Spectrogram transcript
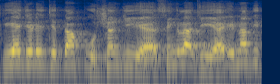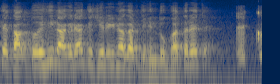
ਕਿ ਇਹ ਜਿਹੜੇ ਜਿੱਦਾਂ ਭੂਸ਼ਣ ਜੀ ਹੈ, ਸਿੰਗਲਾ ਜੀ ਹੈ, ਇਹਨਾਂ ਦੀ ਤੇ ਗੱਲ ਤੋਂ ਇਹੀ ਲੱਗ ਰਿਹਾ ਕਿ ਸ਼੍ਰੀਨਗਰ 'ਚ ਹਿੰਦੂ ਖਤਰੇ 'ਚ ਹੈ। ਇੱਕ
